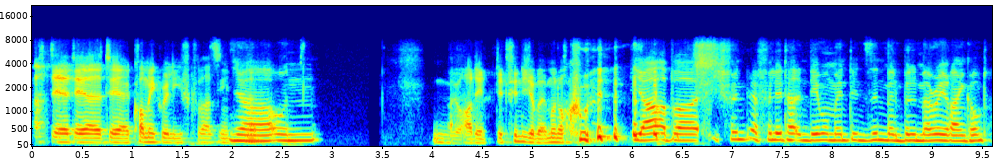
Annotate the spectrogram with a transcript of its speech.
Ach, der, der, der Comic Relief quasi. Ja, ja. und. Ja, den, den finde ich aber immer noch cool. ja, aber ich finde, er verliert halt in dem Moment den Sinn, wenn Bill Murray reinkommt.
